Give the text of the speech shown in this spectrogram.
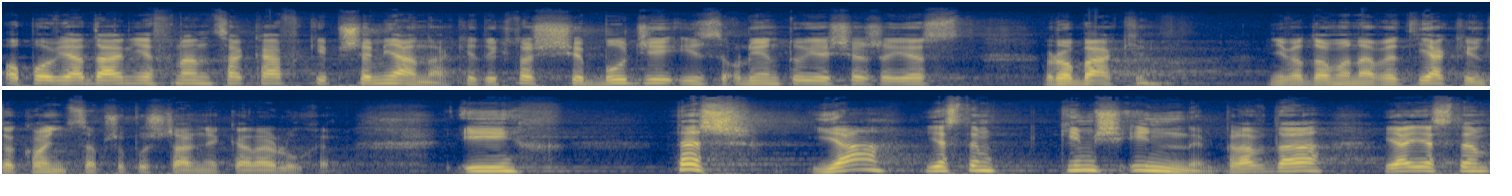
opowiadanie Franca Kawki Przemiana, kiedy ktoś się budzi i zorientuje się, że jest robakiem. Nie wiadomo nawet jakim do końca, przypuszczalnie karaluchem. I też ja jestem kimś innym, prawda? Ja jestem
